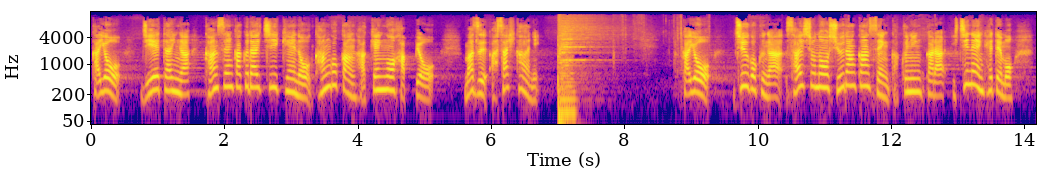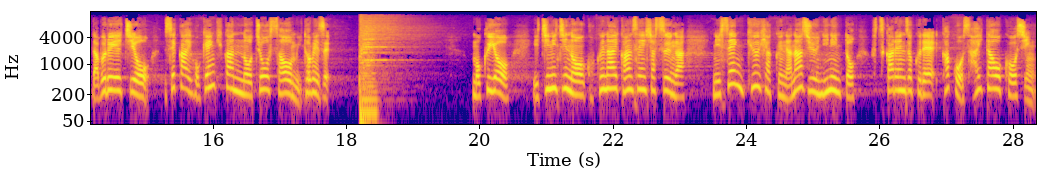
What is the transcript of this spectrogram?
火曜、自衛隊が感染拡大地域への看護官派遣を発表。まず、旭川に。火曜、中国が最初の集団感染確認から1年経ても WHO 世界保健機関の調査を認めず木曜1日の国内感染者数が2972人と2日連続で過去最多を更新、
